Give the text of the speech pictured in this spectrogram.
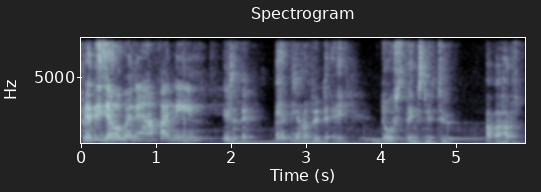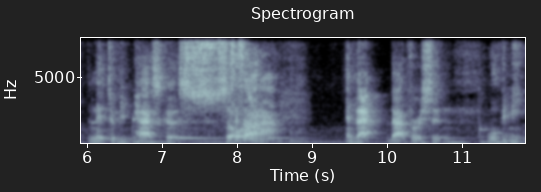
berarti jawabannya apa nih Here's the thing. At the end of the day, those things need to apa harus need to be passed ke seseorang. seseorang and that that person will be me.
